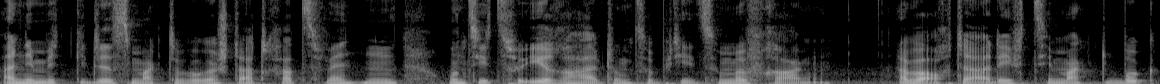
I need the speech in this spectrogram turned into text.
an die Mitglieder des Magdeburger Stadtrats wenden und sie zu ihrer Haltung zur Petition befragen aber auch der ADFC Magdeburg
